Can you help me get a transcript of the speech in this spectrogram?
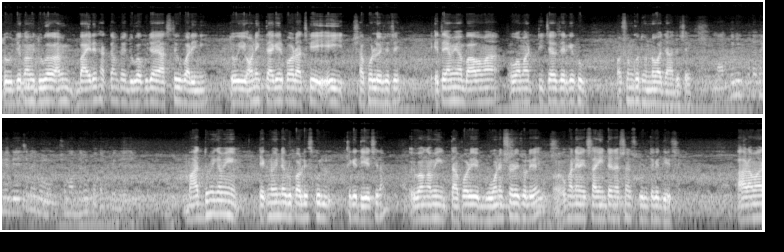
তো যেরকম আমি দুর্গা আমি বাইরে থাকতাম তাই দুর্গা পূজায় আসতেও পারিনি। তো এই অনেক ত্যাগের পর আজকে এই সাফল্য এসেছে। এতে আমি আমার বাবা মা ও আমার টিচার্সদেরকে খুব অসংখ্য ধন্যবাদ জানাতে চাই। মাধ্যমিক কোথা থেকে দিয়েছিল এবং উচ্চ মাধ্যমিক কোথা থেকে দিয়েছিল? মাধ্যমিক আমি Techno India group public school থেকে দিয়েছিলাম এবং আমি তারপরে ভুবনেশ্বরে চলে যাই। ওখানে আমি সাই ইন্টারন্যাশনাল স্কুল থেকে দিয়েছি। আর আমার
